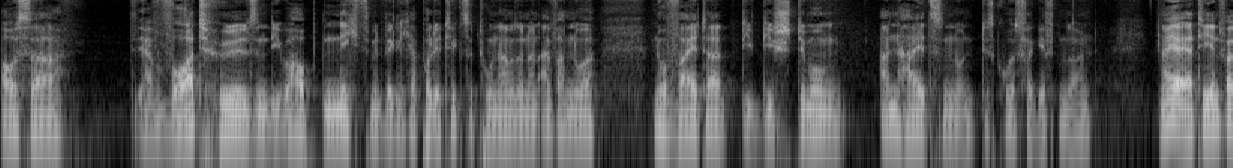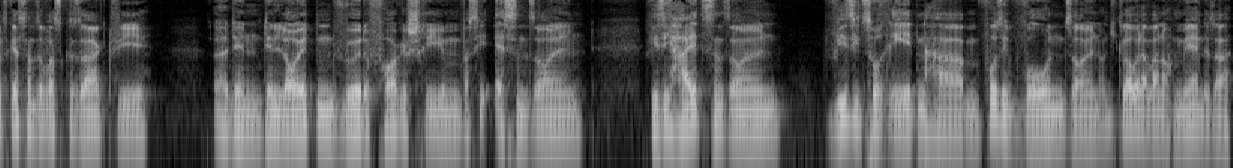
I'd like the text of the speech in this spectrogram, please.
außer ja, Worthülsen, die überhaupt nichts mit wirklicher Politik zu tun haben, sondern einfach nur, nur weiter die, die Stimmung anheizen und Diskurs vergiften sollen. Naja, er hatte jedenfalls gestern sowas gesagt wie, äh, den, den Leuten würde vorgeschrieben, was sie essen sollen, wie sie heizen sollen, wie sie zu reden haben, wo sie wohnen sollen. Und ich glaube, da war noch mehr in dieser,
